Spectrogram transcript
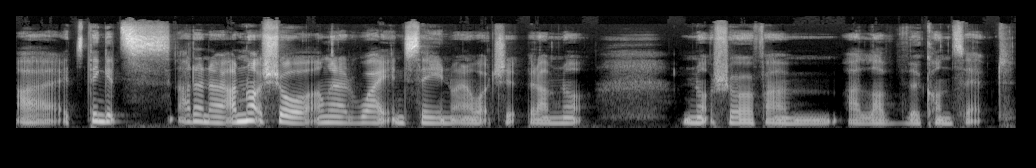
I think it's I don't know. I'm not sure. I'm gonna wait and see when I watch it, but I'm not not sure if I'm I love the concept.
